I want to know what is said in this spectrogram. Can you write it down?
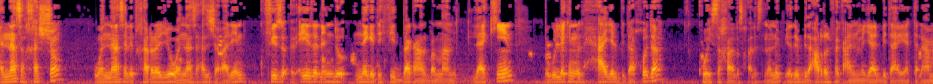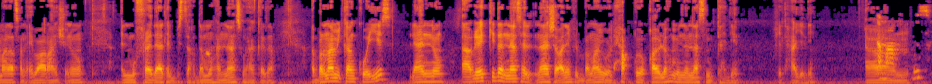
الناس اللي خشوا والناس اللي تخرجوا والناس اللي شغالين في زو... أي زول عنده negative feedback عن البرنامج. لكن بقول لك إنه الحاجة اللي بتاخدها كويسة خالص خالص. لأنه يا دوب بتعرفك على المجال بتاع رياده الأعمال أصلا عبارة عن شنو المفردات اللي بيستخدموها الناس وهكذا. البرنامج كان كويس لأنه غير كده الناس الناس شغالين في البرنامج والحق يقال لهم إنه الناس مجتهدين في الحاجة دي. تمام. بس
